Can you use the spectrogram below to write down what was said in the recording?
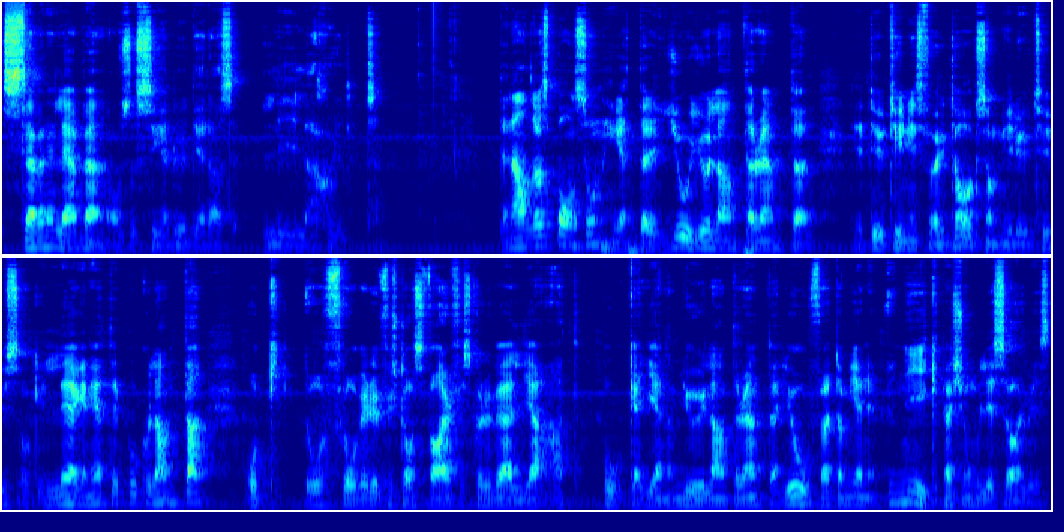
7-Eleven och så ser du deras lila skylt. Den andra sponsorn heter Jojo Lanta Rental. Det är ett uthyrningsföretag som hyr ut hus och lägenheter på Kolanta. Och då frågar du förstås varför ska du välja att boka genom Eurolanta Rental? Jo, för att de ger en unik personlig service.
